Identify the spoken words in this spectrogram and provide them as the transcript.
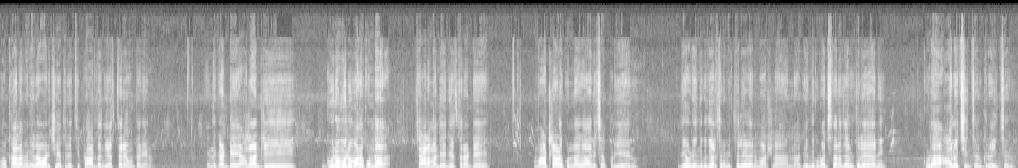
మోకాళ్ళ మీద నిలబడి చేతులెత్తి ప్రార్థన చేస్తూనే ఉంటా నేను. ఎందుకంటే అలాంటి గుణములు మనకు ఉండాలి చాలామంది ఏం చేస్తారంటే మాట్లాడకున్నా కానీ చప్పుడు చేయరు. దేవుడు ఎందుకు దర్శనం ఇస్తలేడని మాట్లా నాకు ఎందుకు మంచితనం జరుగుతలేదని కూడా ఆలోచించరు గ్రహించరు.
